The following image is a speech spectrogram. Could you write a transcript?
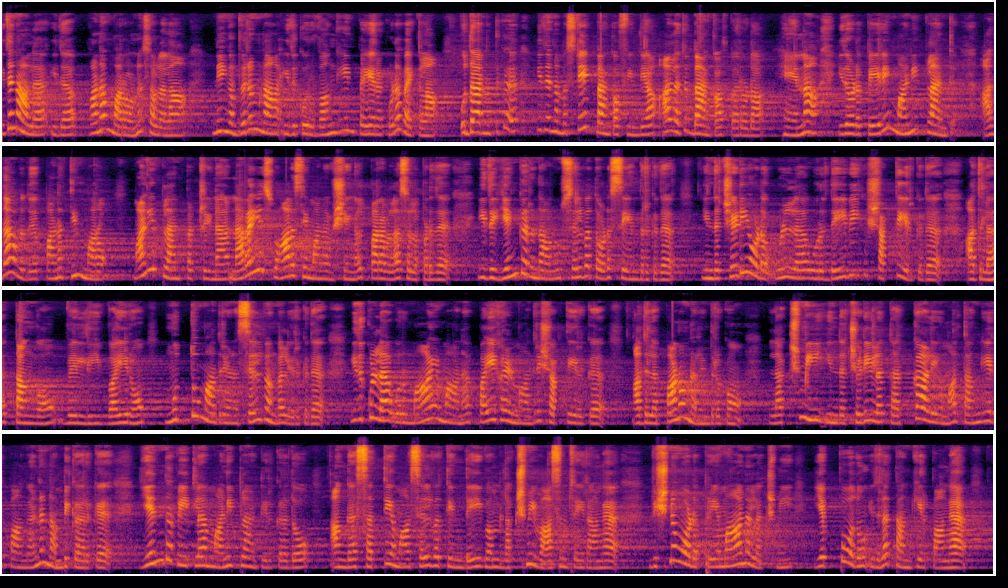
இதனால் இதை பணம் மரம்னு சொல்லலாம். நீங்கள் விரும்பினா இதுக்கு ஒரு வங்கியின் பெயரை கூட வைக்கலாம். உதாரணத்துக்கு இது நம்ம ஸ்டேட் பேங்க் ஆஃப் இந்தியா அல்லது பேங்க் ஆஃப் பரோடா ஏன்னா இதோட பேரே மணி பிளான்ட் அதாவது பணத்தின் மரம். மணி பிளான்ட் பற்றின நிறைய சுவாரஸ்யமான விஷயங்கள் பரவலாக சொல்லப்படுது. இது எங்கே இருந்தாலும் செல்வத்தோட சேர்ந்துருக்குது. இந்த செடியோட உள்ள ஒரு தெய்வீக சக்தி இருக்குது. அதில் தங்கம் வெள்ளி வைரம் முத்து மாதிரியான செல்வங்கள் இருக்குது. இதுக்குள்ள ஒரு மாயமான பைகள் மாதிரி சக்தி இருக்குது அதில் பணம் நிறைந்திருக்கும். லக்ஷ்மி இந்த செடியில் தற்காலிகமாக தங்கியிருப்பாங்கன்னு நம்பிக்கை இருக்குது எந்த வீட்டில் மணி பிளான்ட் இருக்கிறதோ அங்க சத்தியமா செல்வத்தின் தெய்வம் லக்ஷ்மி வாசம் செய்கிறாங்க விஷ்ணுவோட பிரியமான லக்ஷ்மி எப்போதும் இதில் தங்கியிருப்பாங்க.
